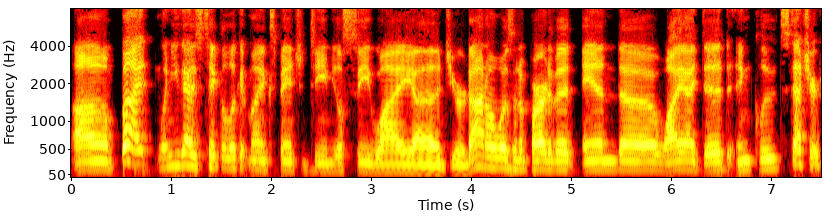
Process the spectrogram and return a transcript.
Um, but when you guys take a look at my expansion team, you'll see why uh, Giordano wasn't a part of it and uh, why I did include Stecher.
